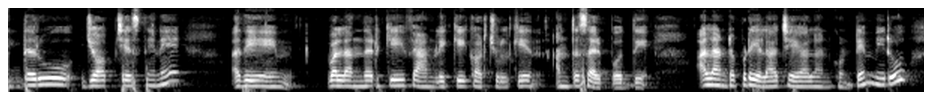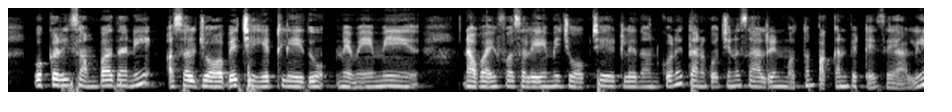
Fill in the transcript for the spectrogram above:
ఇద్దరు జాబ్ చేస్తేనే అది వాళ్ళందరికీ ఫ్యామిలీకి ఖర్చులకి అంత సరిపోద్ది. అలాంటప్పుడు ఎలా చేయాలనుకుంటే మీరు ఒకరి సంపాదని అసలు జాబే చేయట్లేదు మేమేమి నా వైఫ్ అసలు ఏమీ జాబ్ చేయట్లేదు అనుకొని తనకు వచ్చిన శాలరీని మొత్తం పక్కన పెట్టేసేయాలి.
